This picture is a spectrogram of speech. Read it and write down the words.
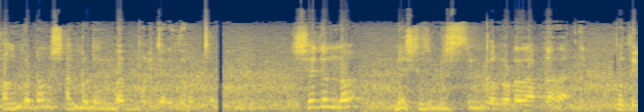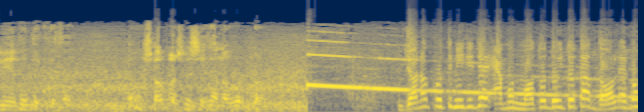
সংগঠন সাংগঠনিকভাবে পরিচালিত হচ্ছে। সেজন্য বেশ কিছু বিশৃঙ্খল ঘটনা আপনারা প্রতিনিয়ত দেখতেছেন এবং সর্বশেষ সেখানে ঘটল। জনপ্রতিনিধিদের এমন মতদ্বৈততা, দল এবং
